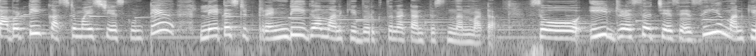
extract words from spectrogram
కాబట్టి కస్టమైజ్ చేసుకుంటే లేటెస్ట్ ట్రెండీగా మనకి దొరుకుతున్నట్టు అనిపిస్తుంది అనమాట సో ఈ డ్రెస్ వచ్చేసేసి మనకి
